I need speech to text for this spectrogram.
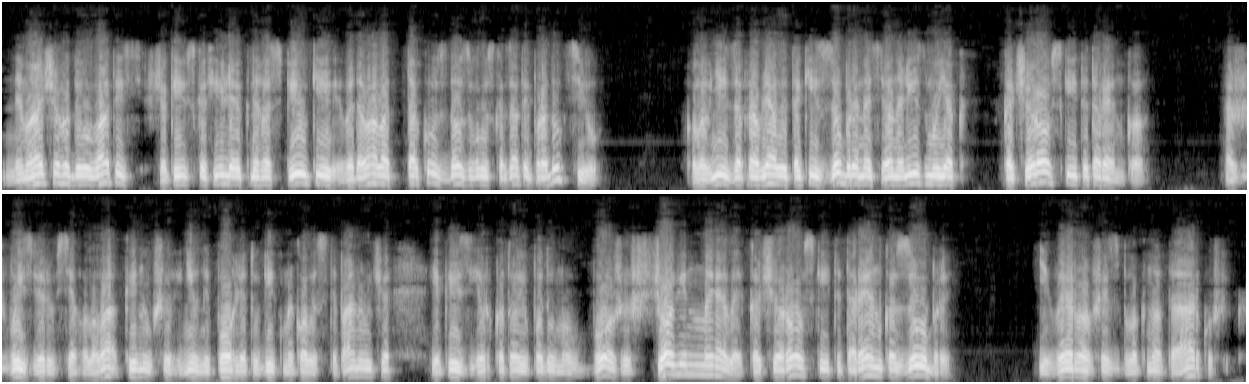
Нема чого дивуватись, що київська філія книгоспілки видавала таку з дозволу сказати продукцію, коли в ній заправляли такі зубри націоналізму, як Качаровський і Титаренко. Аж визвірився голова, кинувши гнівний погляд у бік Миколи Степановича, який з гіркотою подумав, Боже, що він меле, Качаровський, Титаренко, зубри. І, вирвавши з блокнота аркушик,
